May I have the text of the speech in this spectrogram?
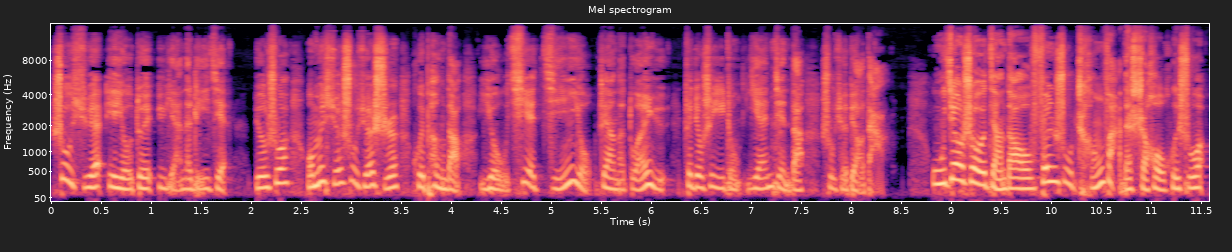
数学也有对语言的理解。比如说，我们学数学时会碰到“有且仅有”这样的短语，这就是一种严谨的数学表达。武教授讲到分数乘法的时候会说，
